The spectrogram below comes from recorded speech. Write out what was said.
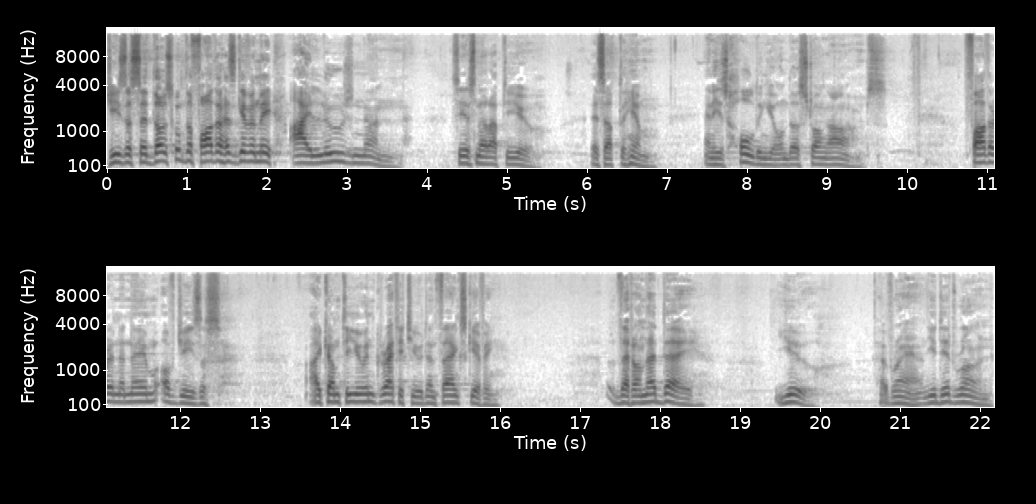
Jesus said, Those whom the Father has given me, I lose none. See, it's not up to you, it's up to him. and He's holding you in those strong arms. Father, in the name of Jesus, I come to you in gratitude and thanksgiving that on that day you have ran. You did run.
